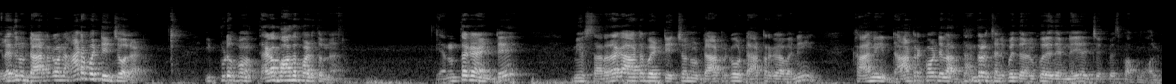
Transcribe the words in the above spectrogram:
ఇలా నువ్వు డాక్టర్ కావని ఆట పట్టించేవాళ్ళంట. ఇప్పుడు తెగ బాధపడుతున్నారు. ఎంతగా అంటే మేము సరదాగా ఆట పట్టించాం నువ్వు డాక్టర్ కావు డాక్టర్ కావని కానీ డాక్టర్ కావండి ఇలా అర్ధంతరం చనిపోయింది అనుకోలేదండి అని చెప్పేసి పాపం వాళ్ళు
